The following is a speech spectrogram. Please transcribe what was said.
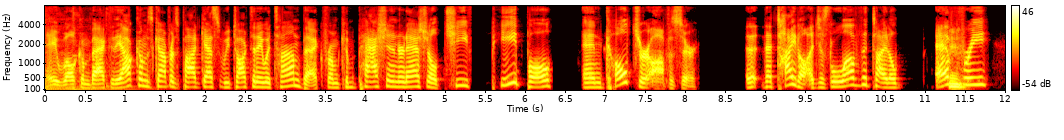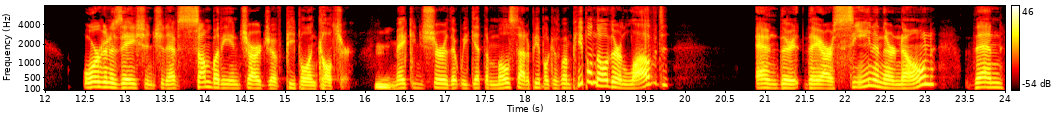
Hey, welcome back to the Outcomes Conference podcast. We talked today with Tom Beck from Compassion International, Chief people and culture officer. That, that title, I just love the title. Every mm. organization should have somebody in charge of people and culture, mm. making sure that we get the most out of people. Because when people know they're loved and they they are seen and they're known, then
